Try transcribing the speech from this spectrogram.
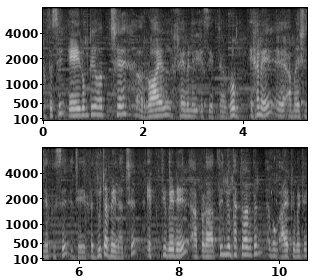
ঢুকতেছি। এই রুমটি হচ্ছে রয়্যাল ফ্যামিলি এসি একটা রুম এখানে আমরা এসে দেখতেছি যে এখানে দুটা বেড আছে। একটি বেডে আপনারা তিনজন থাকতে পারবেন এবং আরেকটি বেডে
